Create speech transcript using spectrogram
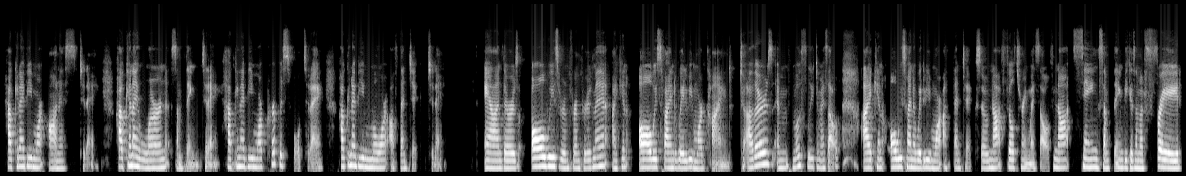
How can I be more honest today? How can I learn something today? How can I be more purposeful today? How can I be more authentic today? And there is always room for improvement. I can always find a way to be more kind to others and mostly to myself. I can always find a way to be more authentic. So, not filtering myself, not saying something because I'm afraid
